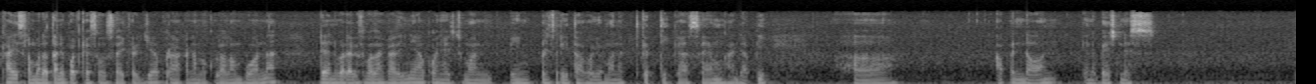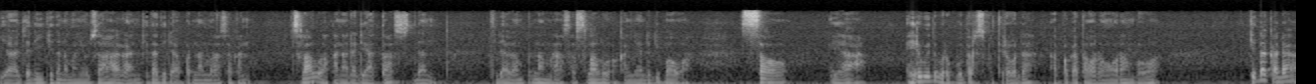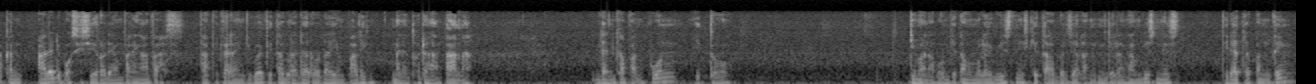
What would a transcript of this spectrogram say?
Hai, selamat datang di podcast Selesai Kerja. Perkenalkan nama aku Lalang Buana dan pada kesempatan kali ini aku hanya cuma ingin bercerita bagaimana ketika saya menghadapi uh, up and down in a business. Ya, jadi kita namanya usaha kan, kita tidak pernah merasakan selalu akan ada di atas dan tidak akan pernah merasa selalu akan ada di bawah. So, ya hidup itu berputar seperti roda. Apa kata orang-orang bahwa kita kadang akan ada di posisi roda yang paling atas, tapi kadang juga kita berada roda yang paling menyentuh dengan tanah. Dan kapan pun itu, di mana pun kita memulai bisnis, kita berjalan menjalankan bisnis, tidak terpenting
